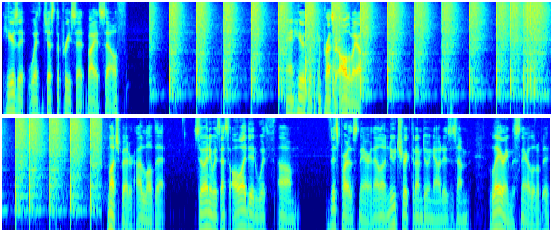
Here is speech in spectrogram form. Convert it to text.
here's it with just the preset by itself. And here's with the compressor all the way up. Much better. I love that. So anyways, that's all I did with um, this part of the snare. Now a new trick that I'm doing nowadays is I'm layering the snare a little bit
